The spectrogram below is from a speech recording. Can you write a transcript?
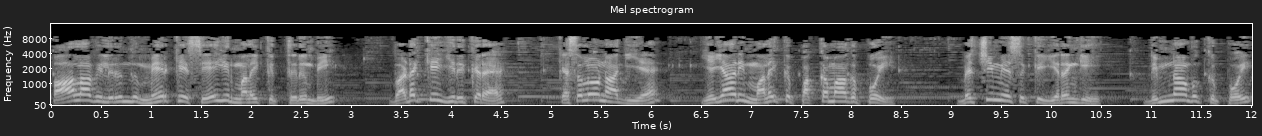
பாலாவிலிருந்து மேற்கே சேயிர் மலைக்கு திரும்பி வடக்கே இருக்கிற கெசலோனாகிய எயாரி மலைக்கு பக்கமாக போய் பெச்சிமேசுக்கு இறங்கி திம்னாவுக்கு போய்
